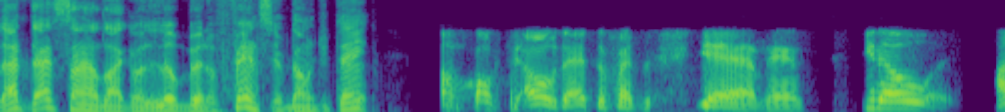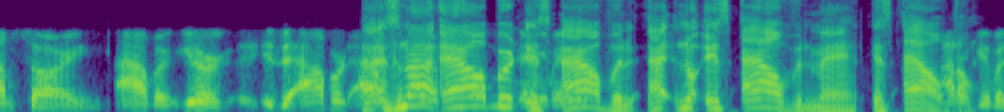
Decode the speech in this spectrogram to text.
that that sounds like a little bit offensive, don't you think? Oh, oh, that's offensive. Yeah, man. You know, I'm sorry, Albert. You're is it Albert? Uh, it's not Whatever the fuck Albert. It's. Alvin. Uh, No, it's Alvin, man. It's Alvin. I don't give a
